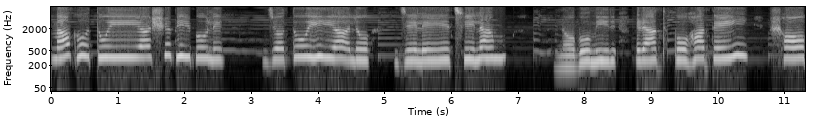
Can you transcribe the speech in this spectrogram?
মা গো তুই আসবি বলে যতই আলো জেলেছিলাম নবমীর রাত পোহাতেই সব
